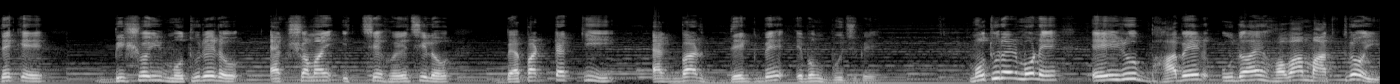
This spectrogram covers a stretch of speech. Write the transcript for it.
দেখে বিষয়ী মথুরেরও একসময় ইচ্ছে হয়েছিল, ব্যাপারটা কি একবার দেখবে এবং বুঝবে। মথুরের মনে এইরূপ ভাবের উদয় হওয়া মাত্রই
